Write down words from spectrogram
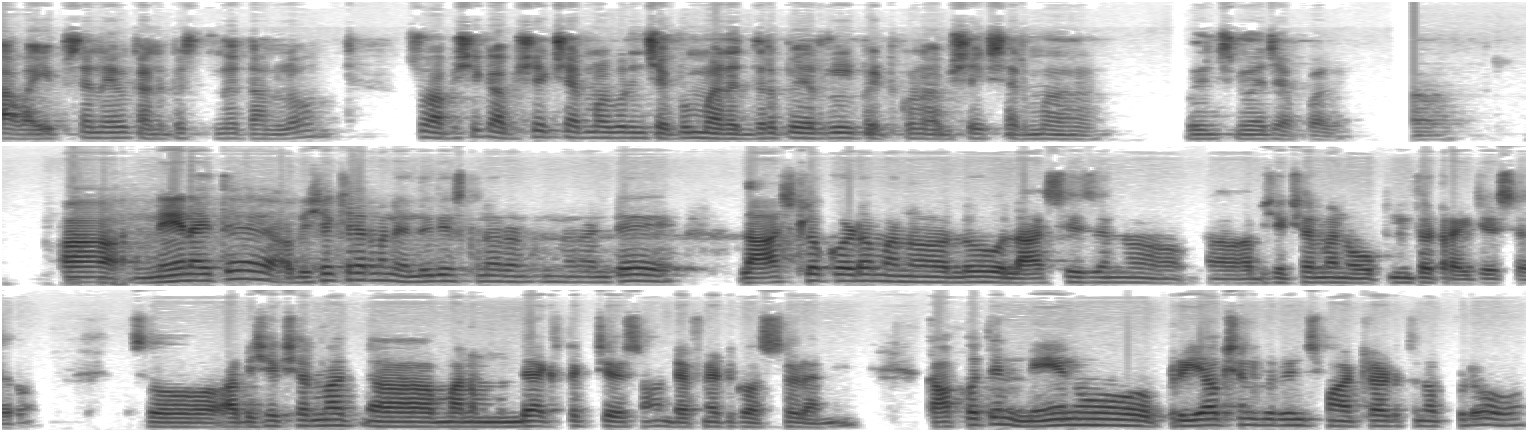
ఆ వైబ్స్ అనేవి కనిపిస్తున్నాయి తనలో. సో అభిషేక్ అభిషేక్ శర్మ గురించి చెప్పు మన ఇద్దరు పేర్లు పెట్టుకుని అభిషేక్ శర్మ గురించి నువ్వే చెప్పాలి. నేనైతే అభిషేక్ శర్మని ఎందుకు తీసుకున్నారు అనుకున్నానంటే లాస్ట్లో కూడా మన వాళ్ళు లాస్ట్ సీజన్ అభిషేక్ శర్మని ఓపెనింగ్తో ట్రై చేశారు. సో అభిషేక్ శర్మ మనం ముందే ఎక్స్పెక్ట్ చేసాం డెఫినెట్గా వస్తాడని. కాకపోతే నేను ప్రీ ఆప్షన్ గురించి మాట్లాడుతున్నప్పుడు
